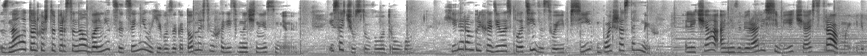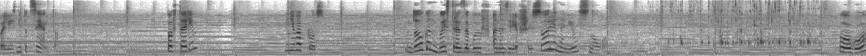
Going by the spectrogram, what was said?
Знала только, что персонал больницы ценил его за готовность выходить в ночные смены и сочувствовала другу. Хиллерам приходилось платить за свои пси больше остальных. Леча, они забирали себе часть травмы или болезни пациента. Повторим? Не вопрос. Доган, быстро забыв о назревшей ссоре, налил снова. Ого,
